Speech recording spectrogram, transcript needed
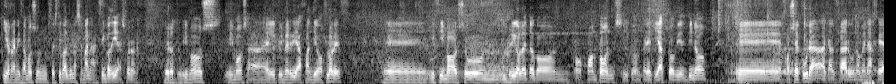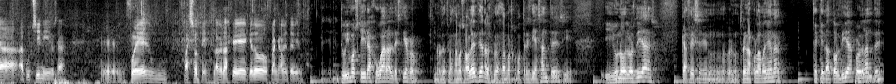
y organizamos un festival de una semana, cinco días fueron. Pero tuvimos, tuvimos el primer día Juan Diego Flores, eh, hicimos un, un rigoletto con, con Juan Pons y con Peretiazco, Vi- vino eh, José Cura a calzar un homenaje a, a Puccini, o sea, eh, fue un pasote, la verdad es que quedó francamente bien. tuvimos que ir a jugar al destierro. Nos desplazamos a Valencia, nos desplazamos como tres días antes y, y uno de los días que haces en, bueno, entrenas por la mañana, te queda todo el día por delante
